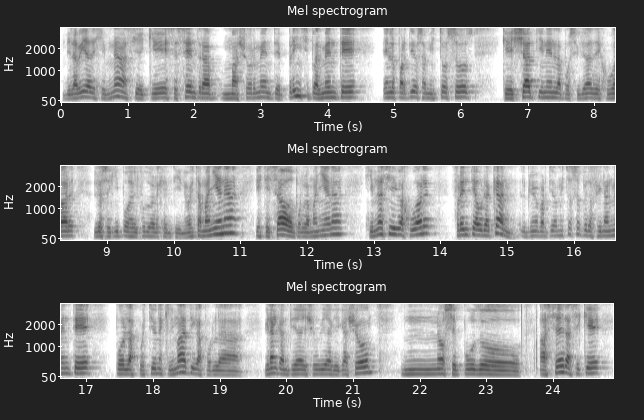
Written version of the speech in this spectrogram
de la vida de gimnasia y que se centra mayormente, principalmente en los partidos amistosos que ya tienen la posibilidad de jugar los equipos del fútbol argentino. Esta mañana, este sábado por la mañana, Gimnasia iba a jugar frente a Huracán, el primer partido amistoso, pero finalmente por las cuestiones climáticas, por la gran cantidad de lluvia que cayó, no se pudo hacer, así que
